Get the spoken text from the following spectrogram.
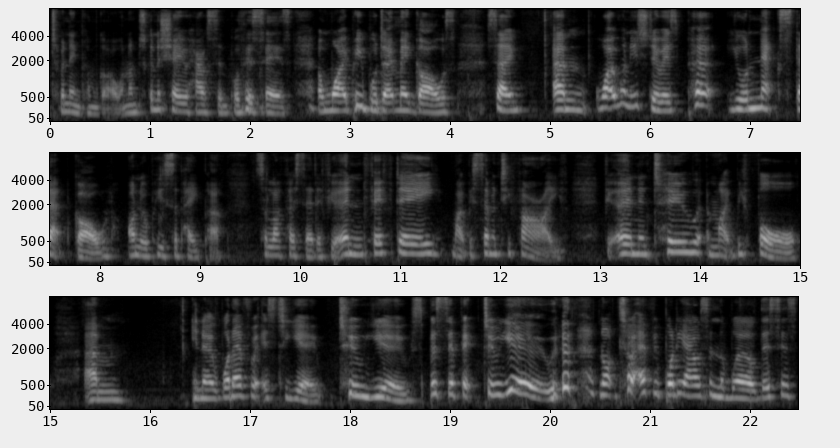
to an income goal. And I'm just going to show you how simple this is and why people don't make goals. So um, what I want you to do is put your next step goal on your piece of paper. So like I said, if you're earning 50, might be 75. If you're earning two, it might be four. Um, you know whatever it is to you to you specific to you not to everybody else in the world. This is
